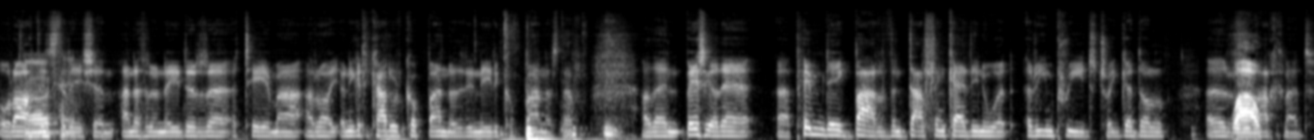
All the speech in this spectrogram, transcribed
o'r art okay. installation, a nath nhw'n neud yr, uh, y tema a roi. O'n i'n gallu cadw'r cwpan, oedd e'n neud y cwpan a stuff. Oedd e'n, basically, oedd e uh, 50 bardd yn darllen ceddi nhw yr un pryd trwy gydol yr wow. archnad.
